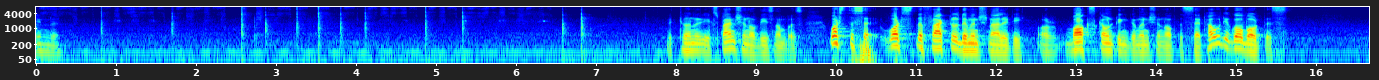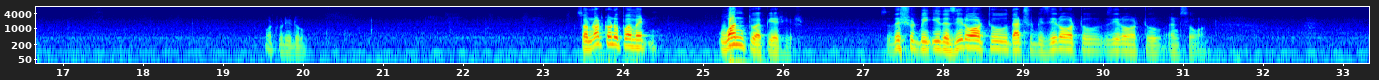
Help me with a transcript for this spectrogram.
in the ternary expansion of these numbers. What is the what is the fractal dimensionality or box counting dimension of the set? How would you go about this? What would you do? So I am not going to permit 1 to appear here so this should be either 0 or 2 that should be 0 or 2 0 or 2 and so on.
